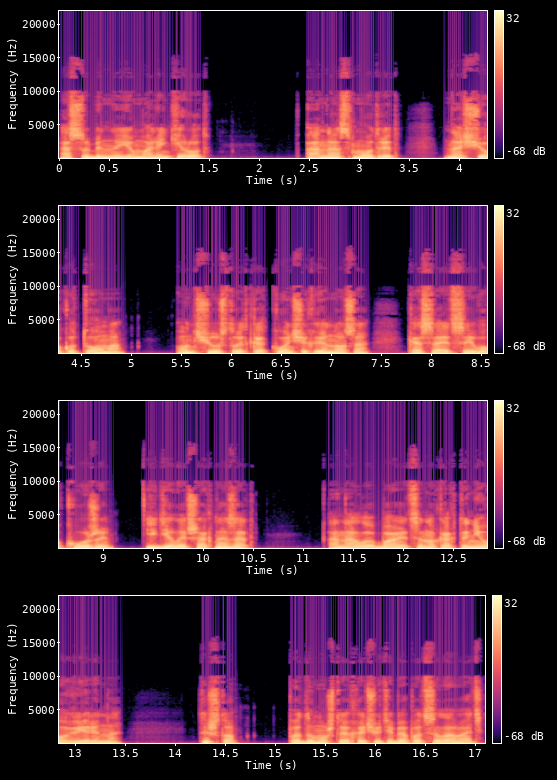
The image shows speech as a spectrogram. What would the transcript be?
особенно ее маленький рот. Она смотрит на щеку Тома, он чувствует, как кончик ее носа касается его кожи и делает шаг назад. Она улыбается, но как-то неуверенно. «Ты что, подумал, что я хочу тебя поцеловать?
